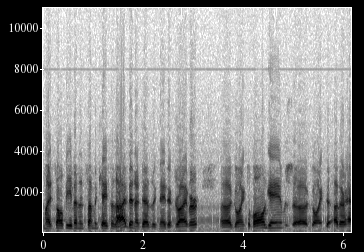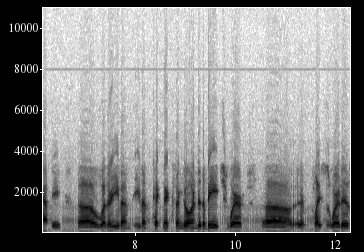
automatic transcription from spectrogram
myself, even in some cases, I've been a designated driver, uh, going to ball games, uh, going to other happy, uh, whether even even picnics and going to the beach, where uh, in places where it is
